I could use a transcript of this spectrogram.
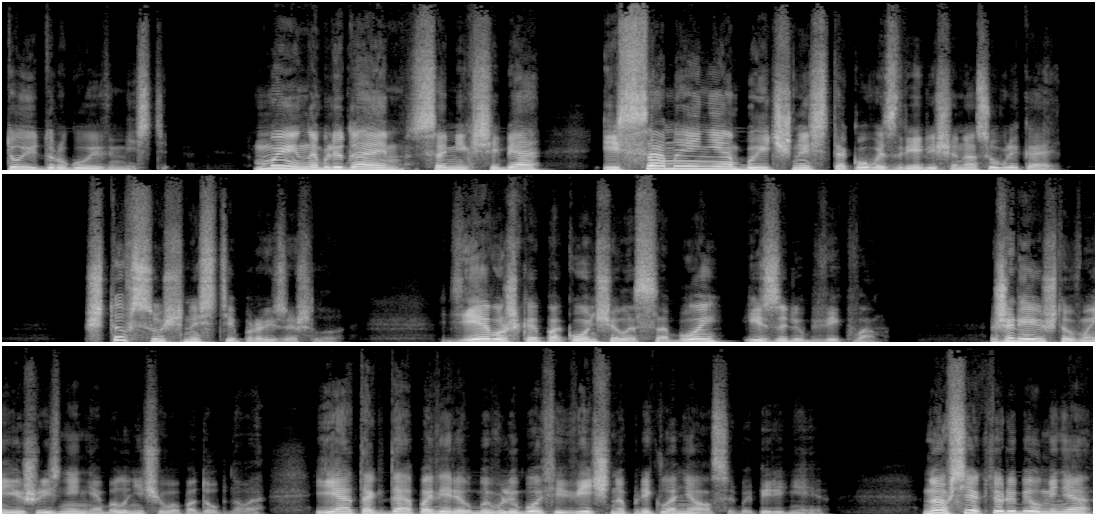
то и другое вместе. Мы наблюдаем самих себя, и самая необычность такого зрелища нас увлекает. Что в сущности произошло? Девушка покончила с собой из-за любви к вам. Жалею, что в моей жизни не было ничего подобного. Я тогда поверил бы в любовь и вечно преклонялся бы перед нею. Но все, кто любил меня,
